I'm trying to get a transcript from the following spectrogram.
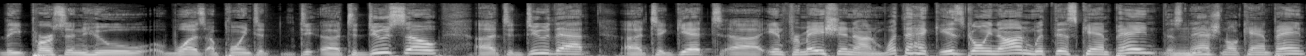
the person who was appointed uh, to do so, uh, to do that, uh, to get uh, information on what the heck is going on with this campaign, this national campaign,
